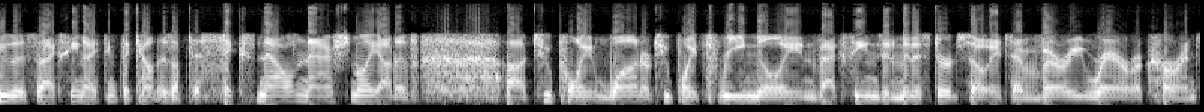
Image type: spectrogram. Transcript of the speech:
to this vaccine. I think the count is up to six now nationally out of uh, 2.1 or 2.3 million vaccines administered. So it's a very rare occurrence.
